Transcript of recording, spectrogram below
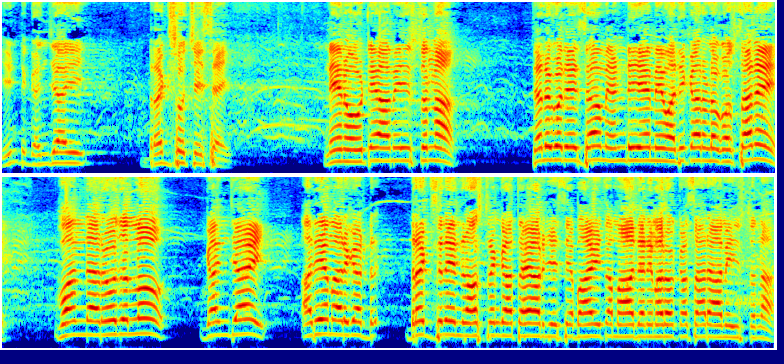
ఏంటి గంజాయి? డ్రగ్స్ వచ్చేసాయి. నేను ఒకటే హామీ ఇస్తున్నా. తెలుగుదేశం ఎన్డీఏ మేము అధికారంలోకి వస్తానే వంద రోజుల్లో గంజాయి అదే మాదిరిగా డ్ర- డ్రగ్స్ లేని రాష్ట్రంగా తయారు చేసే బాధ్యత మాదని మరొకసారి హామీ ఇస్తున్నా.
